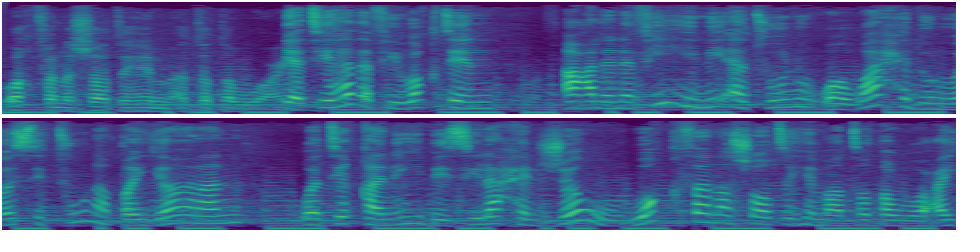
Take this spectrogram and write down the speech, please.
وقف نشاطهم التطوعي. يأتي هذا في وقت أعلن فيه 161 طياراً وتقني بسلاح الجو وقف نشاطهم التطوعي.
